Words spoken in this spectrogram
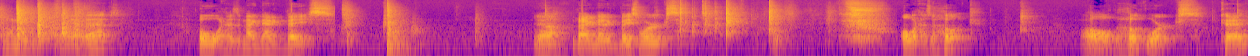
Don't need any of that. Oh, it has a magnetic base. Yeah, magnetic base works. Oh, it has a hook. Hook works. Okay.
